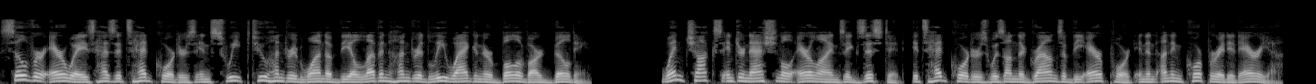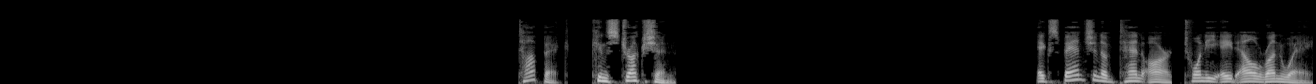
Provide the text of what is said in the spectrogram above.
Silver Airways has its headquarters in Suite 201 of the 1100 Lee Wagener Boulevard building. When Chalk's International Airlines existed, its headquarters was on the grounds of the airport in an unincorporated area. Construction Expansion of 10R, 28L runway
